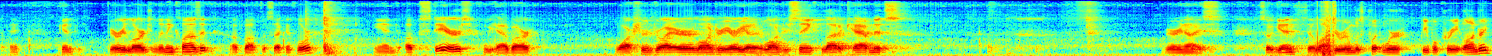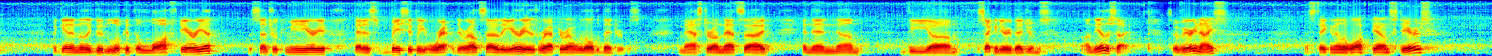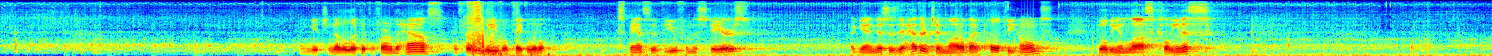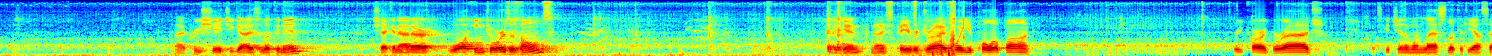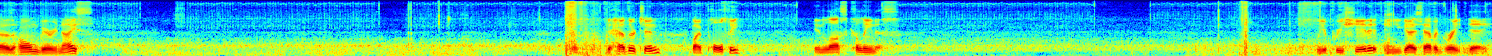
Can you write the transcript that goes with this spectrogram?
Okay. Again, very large linen closet up off the second floor. And upstairs, we have our washer, dryer, laundry area, our laundry sink, a lot of cabinets, Very nice. So again, the laundry room was put where people create laundry. Again, another good look at the loft area, the central community area. That is basically wrapped, their outside of the area is wrapped around with all the bedrooms. Master on that side, and then um, the um, secondary bedrooms on the other side. So very nice. Let's take another walk downstairs. And get you another look at the front of the house. Before we leave, we'll take a little expansive view from the stairs. Again, this is the Heatherton model by Pulte Homes, building in Las Colinas. I appreciate you guys looking in, checking out our walking tours of homes. Again, nice paver driveway you pull up on. Three car garage. Let's get you one last look at the outside of the home. Very nice. The Heatherton by Pulte in Las Colinas. We appreciate it, and you guys have a great day.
